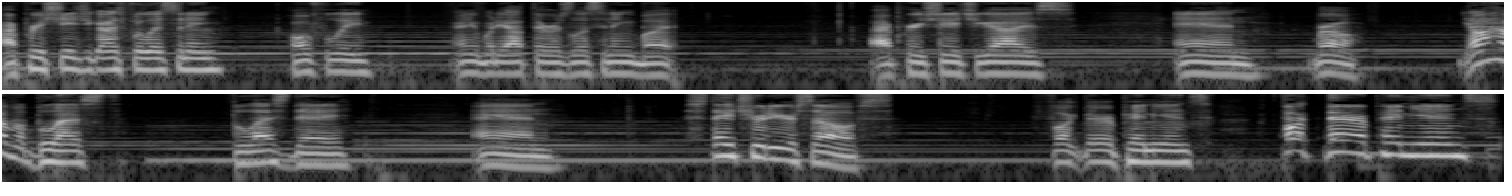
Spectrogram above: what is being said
I appreciate you guys for listening. Hopefully, anybody out there is listening, but I appreciate you guys. And, bro, y'all have a blessed, blessed day. And stay true to yourselves. Fuck their opinions. Fuck their opinions.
